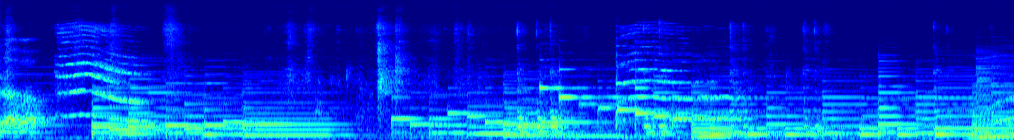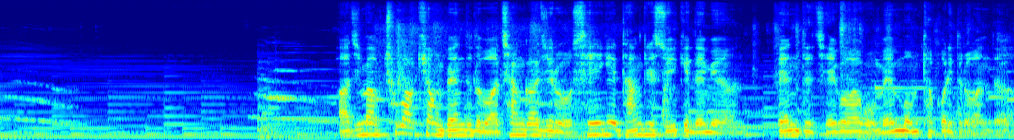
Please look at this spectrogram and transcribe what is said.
브라보 마지막 초박형 밴드도 마찬가지로 3개 당길 수 있게 되면 밴드 제거하고 맨몸 턱걸이 들어간다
